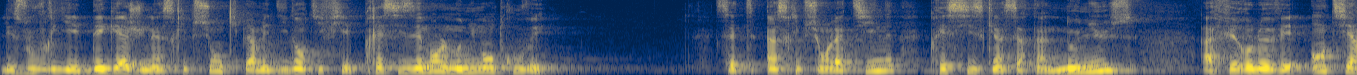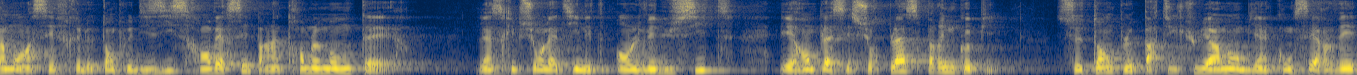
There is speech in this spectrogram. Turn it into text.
les ouvriers dégagent une inscription qui permet d'identifier précisément le monument trouvé. Cette inscription latine précise qu'un certain Nonius a fait relever entièrement à ses frais le temple d'Isis renversé par un tremblement de terre. L'inscription latine est enlevée du site et remplacée sur place par une copie. Ce temple, particulièrement bien conservé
